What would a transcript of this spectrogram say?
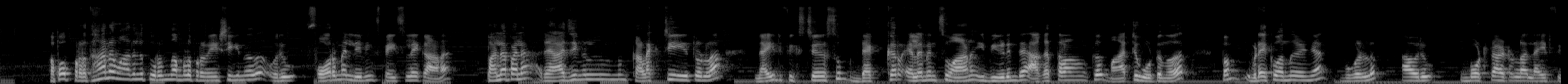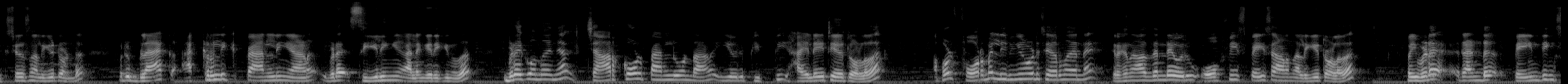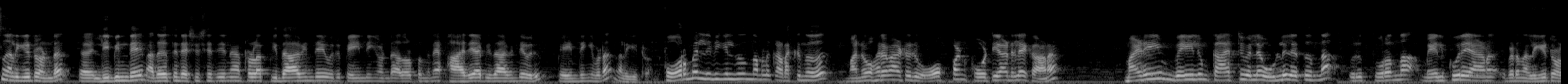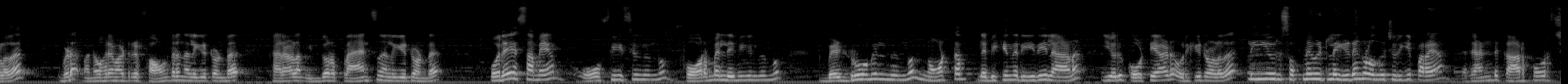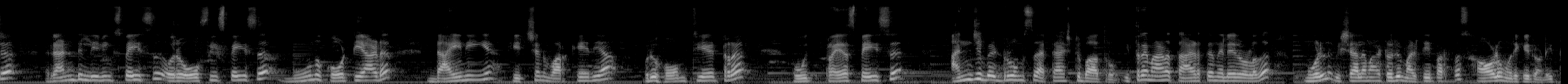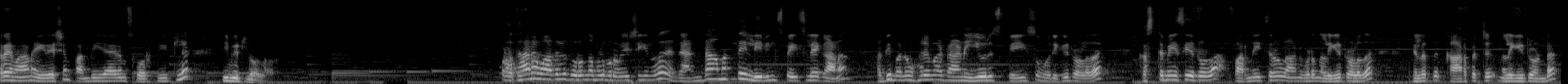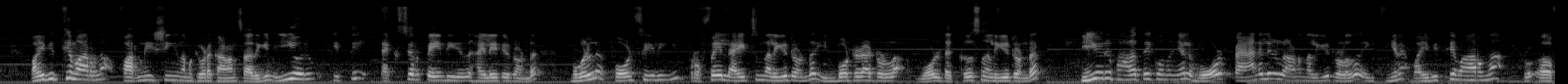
അപ്പോൾ പ്രധാന വാതിൽ തുറന്ന് നമ്മൾ പ്രവേശിക്കുന്നത് ഒരു ഫോർമൽ ലിവിംഗ് സ്പേസിലേക്കാണ് പല പല രാജ്യങ്ങളിൽ നിന്നും കളക്ട് ചെയ്തിട്ടുള്ള ലൈറ്റ് ഫിക്സ്ചേഴ്സും ഡെക്കർ എലമെൻസും ആണ് ഈ വീടിന്റെ അകത്തളങ്ങൾക്ക് മാറ്റുകൂട്ടുന്നത്. അപ്പം ഇവിടേക്ക് വന്നു കഴിഞ്ഞാൽ മുകളിലും ആ ഒരു ഇമ്പോർട്ടന്റ് ആയിട്ടുള്ള ലൈറ്റ് ഫിക്സ്ചേഴ്സ് നൽകിയിട്ടുണ്ട്. ഒരു ബ്ലാക്ക് അക്രലിക് പാനലിംഗ് ആണ് ഇവിടെ സീലിംഗ് അലങ്കരിക്കുന്നത്. ഇവിടേക്ക് വന്നു കഴിഞ്ഞാൽ ചാർക്കോൾ പാനൽ കൊണ്ടാണ് ഈ ഒരു ഭിത്തി ഹൈലൈറ്റ് ചെയ്തിട്ടുള്ളത്. അപ്പോൾ ഫോർമൽ ലിവിങ്ങിനോട് ചേർന്ന് തന്നെ ഗൃഹനാഥന്റെ ഒരു ഓഫീസ് സ്പേസ് ആണ് നൽകിയിട്ടുള്ളത്. അപ്പോൾ ഇവിടെ രണ്ട് പെയിന്റിങ്സ് നൽകിയിട്ടുണ്ട്. ലിബിന്റെയും അദ്ദേഹത്തിന്റെ യശ്വശരീനായിട്ടുള്ള പിതാവിന്റെ ഒരു പെയിന്റിംഗ് ഉണ്ട്. അതോടൊപ്പം തന്നെ ഭാര്യ പിതാവിന്റെ ഒരു പെയിന്റിംഗ് ഇവിടെ നൽകിയിട്ടുണ്ട്. ഫോർമൽ ലിവിങ്ങിൽ നിന്നും നമ്മൾ കടക്കുന്നത് മനോഹരമായിട്ടൊരു ഓപ്പൺ കോട്ടിയാടിലേക്കാണ് മഴയും വെയിലും കാറ്റും എല്ലാം ഉള്ളിലെത്തുന്ന ഒരു തുറന്ന മേൽക്കൂരയാണ് ഇവിടെ നൽകിയിട്ടുള്ളത്. ഇവിടെ മനോഹരമായിട്ടൊരു ഫൗണ്ടൻ നൽകിയിട്ടുണ്ട്. ധാരാളം ഇൻഡോർ പ്ലാന്റ്സ് നൽകിയിട്ടുണ്ട്. ഒരേ സമയം ഓഫീസിൽ നിന്നും ഫോർമൽ ലിവിങ്ങിൽ നിന്നും ബെഡ്റൂമിൽ നിന്നും നോട്ടം ലഭിക്കുന്ന രീതിയിലാണ് ഈ ഒരു കോട്ടിയാട് ഒരുക്കിയിട്ടുള്ളത്. ഈ ഒരു സ്വപ്ന വീട്ടിലെ ഇടങ്ങളൊന്ന് ചുരുക്കി പറയാം. രണ്ട് കാർ പോർച്ച് രണ്ട് ലിവിംഗ് സ്പേസ് ഒരു ഓഫീസ് സ്പേസ് മൂന്ന് കോട്ടിയാട് ഡൈനിങ് കിച്ചൺ വർക്ക് ഏരിയ ഒരു ഹോം തിയേറ്റർ പ്രയർ സ്പേസ് അഞ്ച് ബെഡ്റൂംസ് അറ്റാച്ച്ഡ് ബാത്റൂം ഇത്രയുമാണ് താഴത്തെ നിലയിലുള്ളത്. മുകളിൽ വിശാലമായിട്ടൊരു മൾട്ടിപർപ്പസ് ഹാളും ഒരുക്കിയിട്ടുണ്ട്. ഇത്രയുമാണ് ഏകദേശം പന്തിരായിരം സ്ക്വയർ ഫീറ്റിൽ ഈ വീട്ടിലുള്ളത്. പ്രധാന വാതിൽ തുറന്ന് നമ്മൾ പ്രവേശിക്കുന്നത് രണ്ടാമത്തെ ലിവിംഗ് സ്പേസിലേക്കാണ് അതിമനോഹരമായിട്ടാണ് ഈ ഒരു സ്പേസും ഒരുക്കിയിട്ടുള്ളത്. കസ്റ്റമൈസ് ചെയ്തിട്ടുള്ള ഫർണിച്ചറുകളാണ് ഇവിടെ നൽകിയിട്ടുള്ളത്. നിലത്ത് കാർപ്പറ്റ് നൽകിയിട്ടുണ്ട്. വൈവിധ്യമാർന്ന ഫർണിഷിംഗ് നമുക്കിവിടെ കാണാൻ സാധിക്കും. ഈ ഒരു ഭിത്തി ടെക്സ്ചർ പെയിന്റ് ചെയ്ത് ഹൈലൈറ്റ് ചെയ്തിട്ടുണ്ട്. മുകളിൽ ഫോൾ സീലിംഗും പ്രൊഫൈൽ ലൈറ്റ്സും നൽകിയിട്ടുണ്ട്. ഇമ്പോർട്ടഡ് ആയിട്ടുള്ള വോൾ ഡെക്കേഴ്സ് നൽകിയിട്ടുണ്ട്. ഈ ഒരു ഭാഗത്തേക്ക് വന്നു കഴിഞ്ഞാൽ വോൾ പാനലുകളാണ് നൽകിയിട്ടുള്ളത്. ഇങ്ങനെ വൈവിധ്യമാർന്ന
